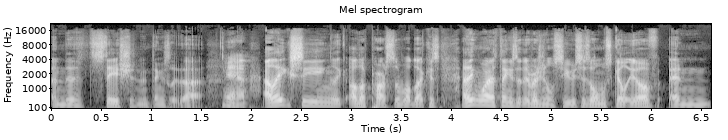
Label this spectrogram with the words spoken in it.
and the station and things like that. Yeah. I like seeing like other parts of the world that because I think one of the things that the original series is almost guilty of, and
